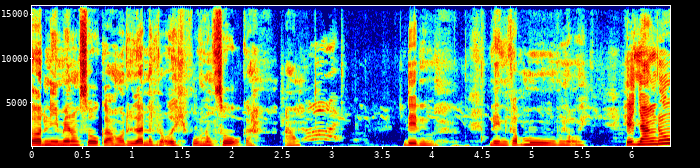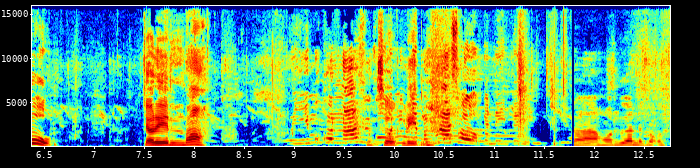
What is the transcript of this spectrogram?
ตอนนี้แม่น้องโซกะหอดเทือนนะพี่น้องเอ้ยปูน้องโซกะเอาเด่นเด่นกับหมูพี่น้องเอ้ยเฮ็ดหยังดูเจ้าเด่นบ่มีบางคนนะน้องโซกเด่นพาโศกกันในตัวนี้กะหอดเทือนเลยพี่น้องเอ้ย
